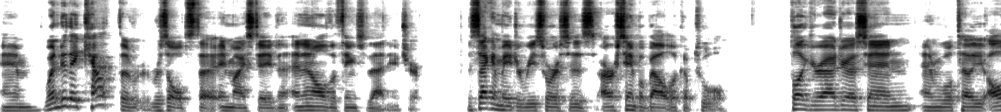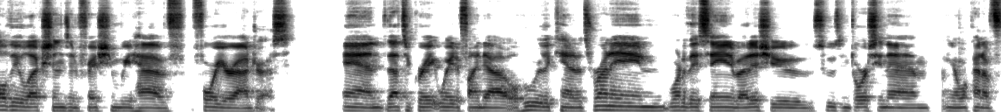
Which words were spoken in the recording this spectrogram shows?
And when do they count the results that in my state? And then all the things of that nature. The second major resource is our sample ballot lookup tool plug your address in and we'll tell you all the elections information we have for your address. And that's a great way to find out well, who are the candidates running, what are they saying about issues, who's endorsing them, you know, what kind of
